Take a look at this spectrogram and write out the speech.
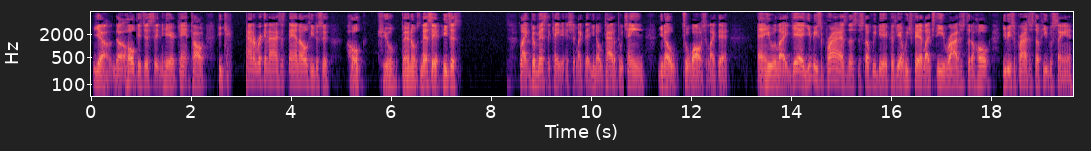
Yeah, the Hulk is just sitting here, can't talk. He kind of recognizes Thanos. He just said, Hulk, kill Thanos. And that's it. He just like domesticated and shit like that, you know, tied up to a chain, you know, to a wall and shit like that. And he was like, yeah, you'd be surprised the, the stuff we did. Cause yeah, we fed like Steve Rogers to the Hulk. You'd be surprised the stuff he was saying.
